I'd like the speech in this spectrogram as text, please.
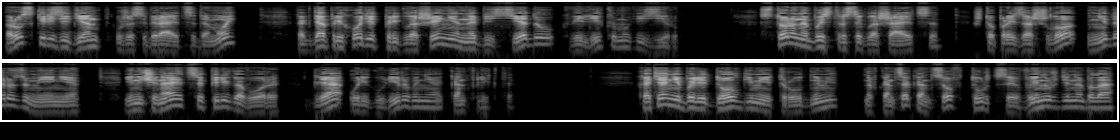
Русский резидент уже собирается домой, когда приходит приглашение на беседу к великому визиру. Стороны быстро соглашаются, что произошло недоразумение, и начинаются переговоры для урегулирования конфликта. Хотя они были долгими и трудными, но в конце концов Турция вынуждена была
